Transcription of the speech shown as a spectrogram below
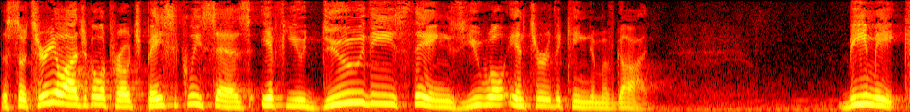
The soteriological approach basically says if you do these things, you will enter the kingdom of God. Be meek,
